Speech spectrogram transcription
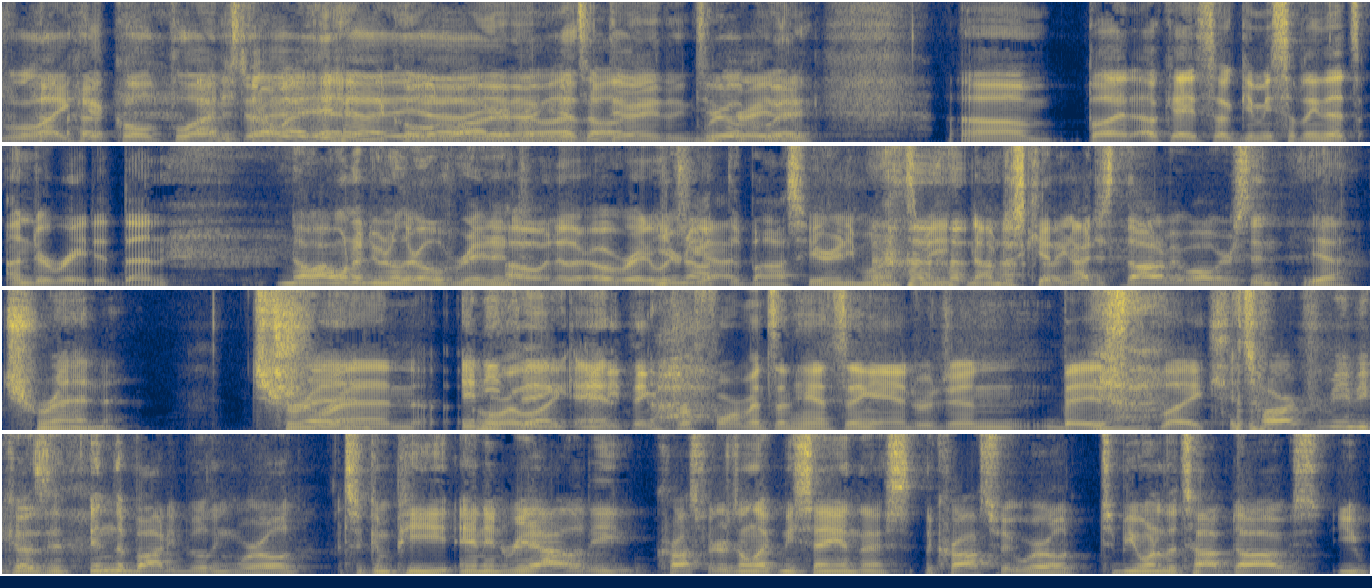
like a cold plunge. I just throw my head in the cold water, you know, bro. He doesn't all. do anything too Real crazy. quick. Um, but okay, so give me something that's underrated then. No, I want to do another overrated. Oh, another overrated. What You're you not got? the boss here anymore. It's me. No, I'm just kidding. I just thought of it while we were sitting. Yeah. Tren. Tren. Tren, Anything or like and- anything performance enhancing, androgen based. Like It's hard for me because in the bodybuilding world to compete, and in reality, CrossFitters don't like me saying this. The CrossFit world, to be one of the top dogs, you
